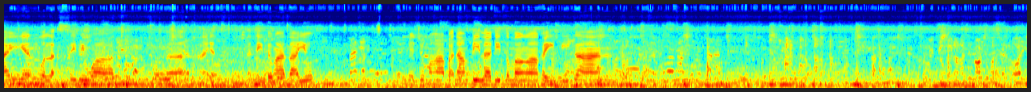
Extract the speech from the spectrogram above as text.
Ayan, wala si Diwat. Ah, ayan, nandito nga tayo. Medyo mahaba na ang pila dito mga kaibigan. Ayan,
